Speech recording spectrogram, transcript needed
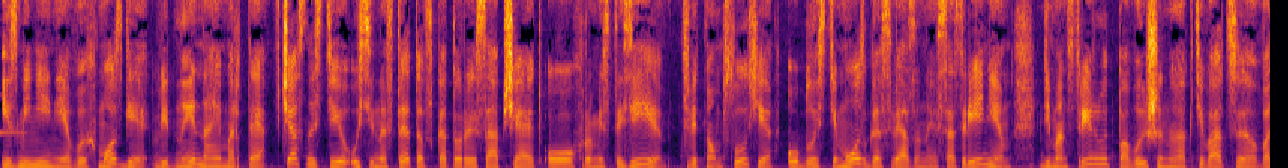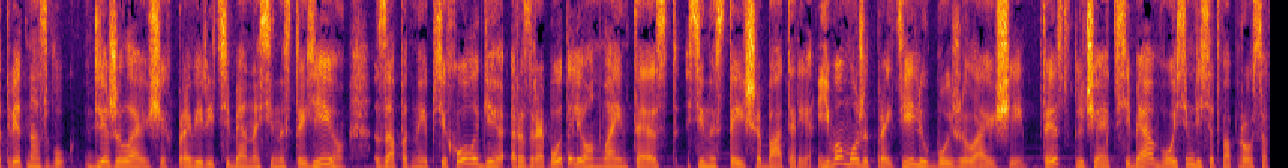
Изменения в их мозге видны на МРТ. В частности, у синестетов, которые сообщают о хроместезии, цветном слухе, области мозга, связанные со зрением, демонстрируют повышенную активацию в ответ на звук. Для желающих проверить себя на синестезию, западные психологи разработали онлайн-тест Synesthesia Battery. Его может пройти любой желающий. Тест включает в себя 80 вопросов.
